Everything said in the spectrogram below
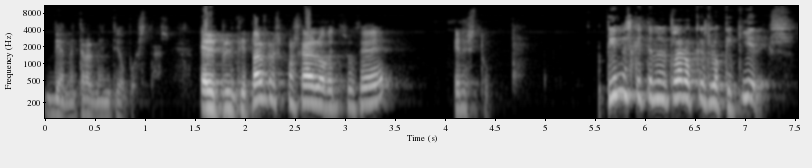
diametralmente opuestas. El principal responsable de lo que te sucede eres tú. Tienes que tener claro qué es lo que quieres.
